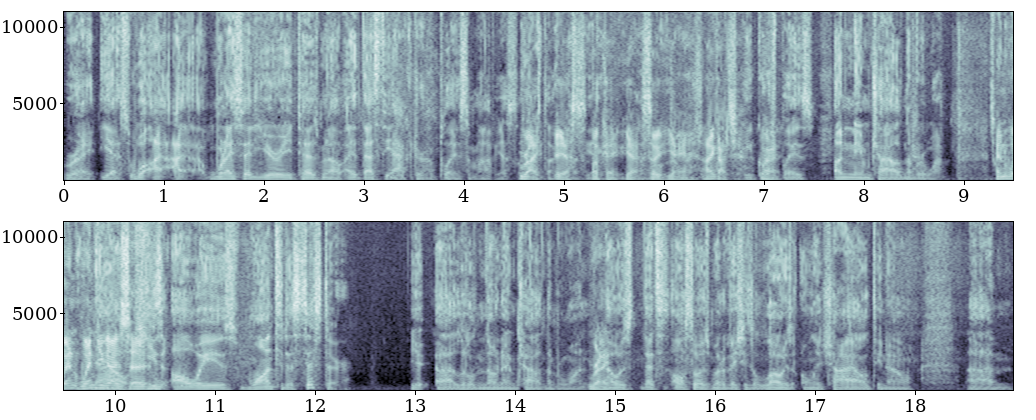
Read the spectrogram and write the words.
right. Yes. Well, I, I when I said Yuri Tesmanov, I, that's the actor who plays him, obviously. Right, I was talking yes. Okay, yeah, so, yeah, I you. He of course right. plays unnamed child number one. And when when you guys uh, he's always wanted a sister. Uh, little no-name child number one. Right. That was that's also his motivation. He's alone, his only child. You know, um,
